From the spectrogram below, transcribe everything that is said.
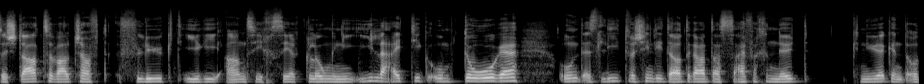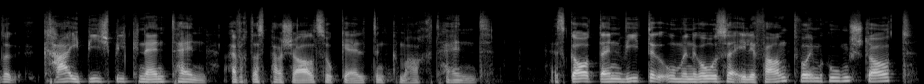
Die Staatsanwaltschaft flügt ihre an sich sehr gelungene Einleitung um die Ohren und es liegt wahrscheinlich daran, dass sie einfach nicht genügend oder kein Beispiel genannt haben, einfach das pauschal so geltend gemacht haben. Es geht dann weiter um einen rosa Elefant, wo im Raum steht.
